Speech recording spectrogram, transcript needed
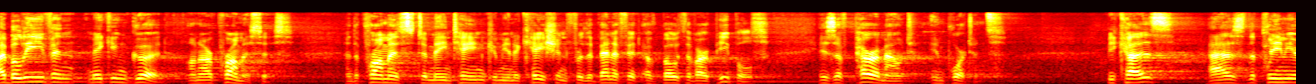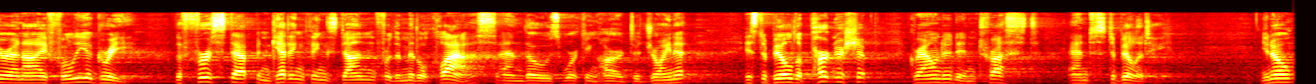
I believe in making good on our promises, and the promise to maintain communication for the benefit of both of our peoples is of paramount importance. Because, as the Premier and I fully agree, the first step in getting things done for the middle class and those working hard to join it is to build a partnership grounded in trust and stability. You know,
